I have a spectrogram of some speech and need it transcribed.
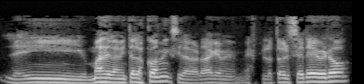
Leí más de la mitad de los cómics y la verdad que me, explotó el cerebro.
